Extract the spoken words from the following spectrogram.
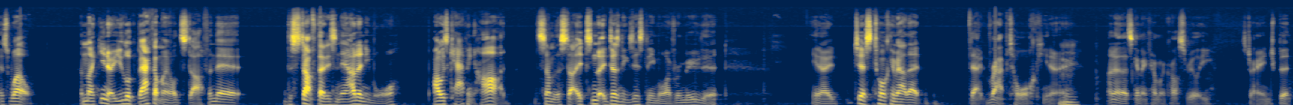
as well, and like you know, you look back at my old stuff and they're the stuff that isn't out anymore. I was capping hard. Some of the stuff it's it doesn't exist anymore. I've removed it. You know, just talking about that that rap talk. You know, I know that's going to come across really strange, but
